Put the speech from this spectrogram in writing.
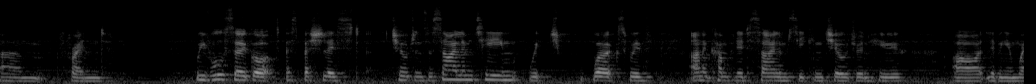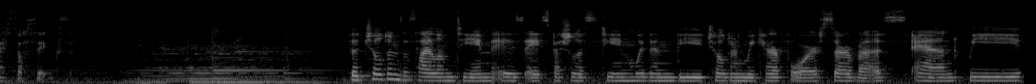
um, friend. We've also got a specialist children's asylum team which works with unaccompanied asylum seeking children who are living in West Sussex. The Children's Asylum team is a specialist team within the Children We Care For service, and we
